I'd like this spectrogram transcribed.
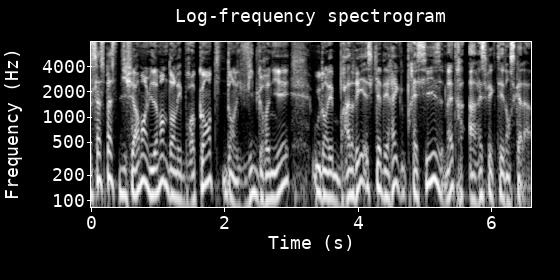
Ça se passe différemment évidemment dans les brocantes, dans les vides greniers ou dans les braderies. Est-ce qu'il y a des règles précises, à respecter dans ce cas-là?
